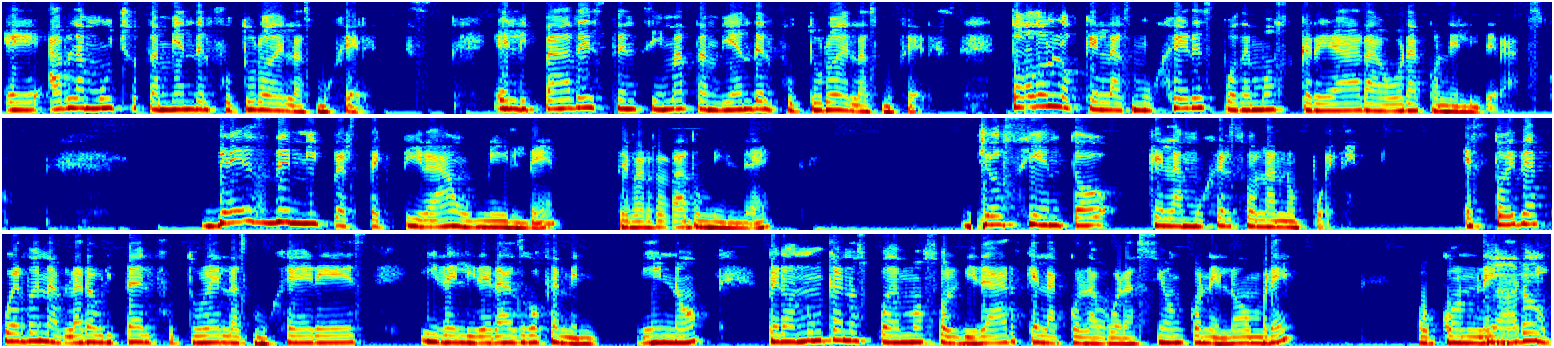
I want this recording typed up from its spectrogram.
eh, habla mucho también del futuro de las mujeres. El IPAD está encima también del futuro de las mujeres. Todo lo que las mujeres podemos crear ahora con el liderazgo. Desde mi perspectiva humilde, de verdad humilde, yo siento que la mujer sola no puede. Estoy de acuerdo en hablar ahorita del futuro de las mujeres y del liderazgo femenino, pero nunca nos podemos olvidar que la colaboración con el hombre o con claro. el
